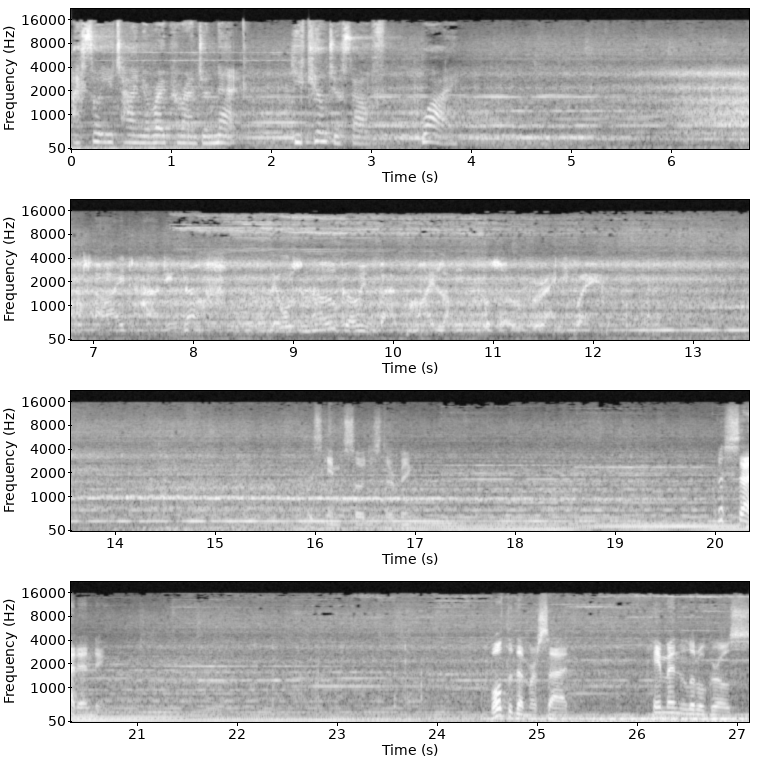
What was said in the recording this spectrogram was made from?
I saw you tying a rope around your neck. You killed yourself. Why? I'd had enough. There was no going back. My life was over anyway. This game is so disturbing. What a sad ending. Both of them are sad. Him and the little girls.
